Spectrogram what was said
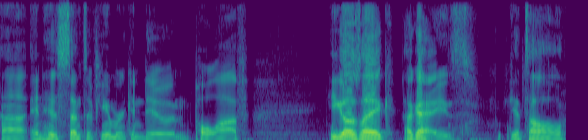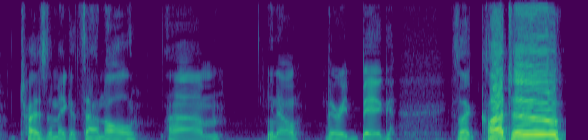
uh, and his sense of humor can do and pull off. He goes like, okay, he's gets all tries to make it sound all um, you know very big He's like, Klaatu,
